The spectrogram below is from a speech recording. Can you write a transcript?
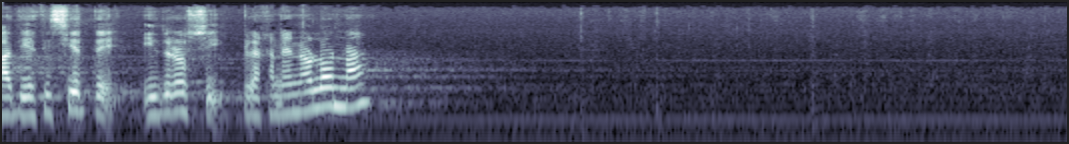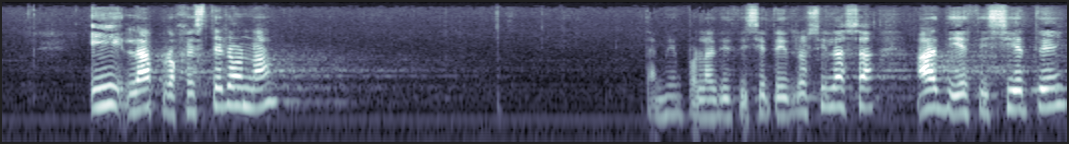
a 17 hidroxipregnenolona, y la progesterona, también por la 17 hidroxilasa, a 17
